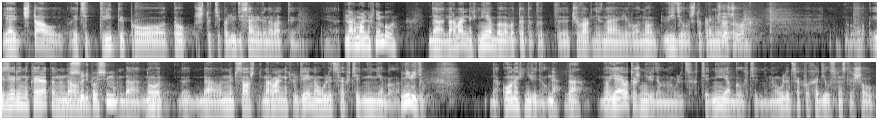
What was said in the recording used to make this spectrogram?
я читал эти твиты про то, что типа люди сами виноваты. Нормальных не было? Да, нормальных не было. Вот этот вот э, чувак, не знаю его, но видел, что про него. Что чувак? Из Ирины Кайратовны, да? он- Судя по всему. Да, ну вот, э, да, он написал, что нормальных людей на улицах в те дни не было. Не видел. Да, он их не видел. Да. Да. Ну, я его тоже не видел на улицах в те дни. Я был в те дни на улицах, выходил, в смысле, шел.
